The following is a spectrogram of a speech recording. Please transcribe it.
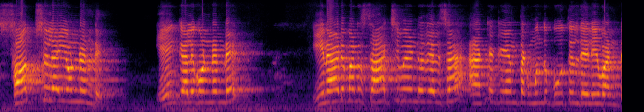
సాక్షులై ఉండండి. ఏం కలిగి ఉండండి? ఈనాడు మన సాక్ష్యం ఏంటో తెలుసా? అక్కకి ఇంతకు ముందు బూతులు తెలియవంట.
